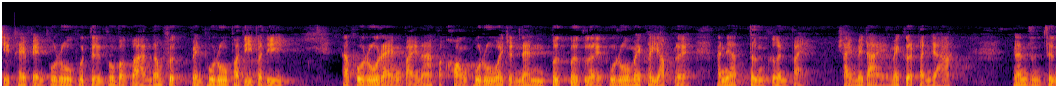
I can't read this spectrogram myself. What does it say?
จิตให้เป็นผู้รู้ผู้ตื่นผู้เบิกบานต้องฝึกเป็นผู้รู้พอดีพอดี ถ้าผู้รู้แรงไปนะ ประคองผู้รู้ไว้จนแน่นปึกๆเลย ผู้รู้ไม่ขยับเลย อันนี้ตึงเกินไป ใช้ไม่ได้ไม่เกิดปัญญา งั้นถึง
